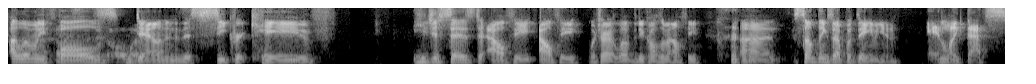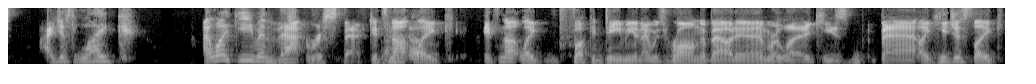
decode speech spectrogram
I love when he falls down into this secret cave. He just says to Alfie, Alfie, which I love that he calls him Alfie, uh, something's up with Damian. And like that's I just like I like even that respect. It's not like it's not like fucking Damian, I was wrong about him, or like he's bad. Like he just like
